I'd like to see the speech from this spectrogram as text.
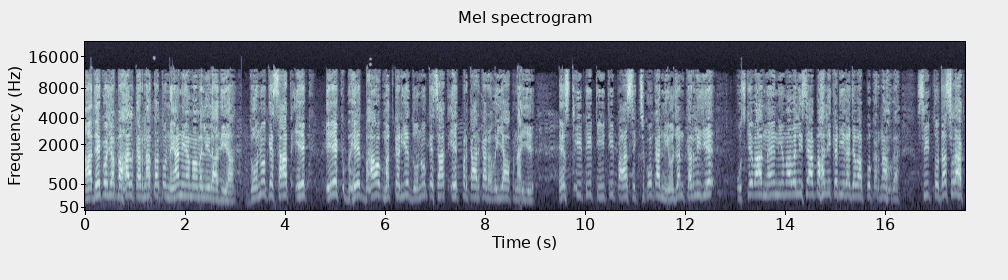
आधे को जब बहाल करना था तो नया नियमावली ला दिया। दोनों के साथ एक एक भेदभाव मत करिए, दोनों के साथ एक प्रकार का रवैया अपनाइए। S T T T T pass शिक्षकों का नियोजन कर लीजिए, उसके बाद नए नियमावली से आप बहाली करिएगा जब आपको करना होगा। सीट तो दस लाख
